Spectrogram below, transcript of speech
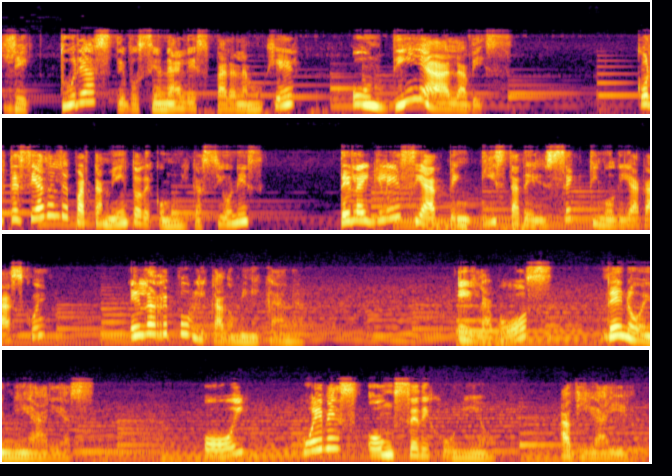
Lecturas devocionales para la mujer un día a la vez. Cortesía del Departamento de Comunicaciones de la Iglesia Adventista del Séptimo Día Gascue en la República Dominicana. En la voz de Noemi Arias. Hoy, jueves 11 de junio, Abigail.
